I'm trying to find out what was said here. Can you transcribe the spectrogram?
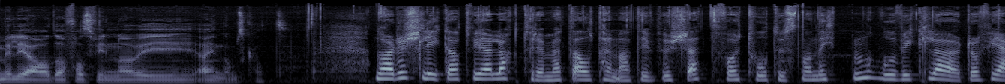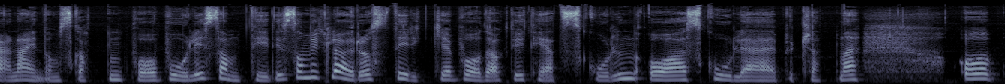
milliarder forsvinner i eiendomsskatt? Nå er det slik at Vi har lagt frem et alternativt budsjett for 2019 hvor vi klarer å fjerne eiendomsskatten på bolig, samtidig som vi klarer å styrke både aktivitetsskolen og skolebudsjettene. Og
